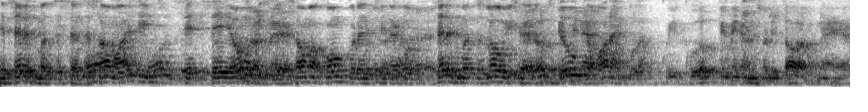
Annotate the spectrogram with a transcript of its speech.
et selles mõttes see on seesama asi, see, see ongi seesama konkurentsi nagu selles mõttes loogika tõukab arengule. kui, kui õppimine on solidaarne ja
